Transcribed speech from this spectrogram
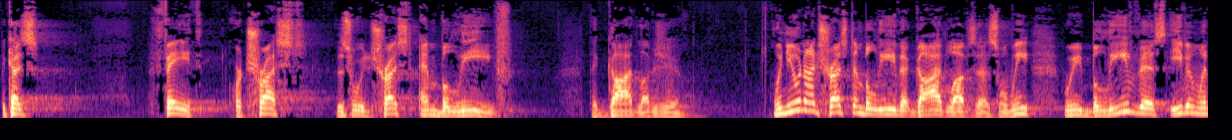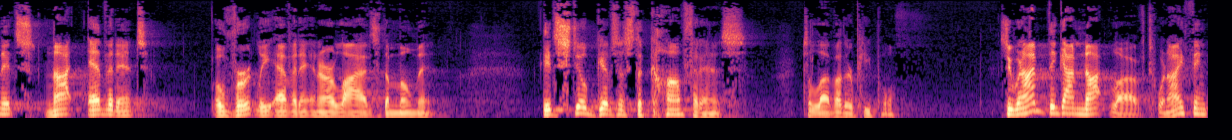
Because faith or trust, this is what we trust and believe that God loves you. When you and I trust and believe that God loves us, when we, when we believe this, even when it's not evident, overtly evident in our lives at the moment, it still gives us the confidence to love other people. See, when I think I'm not loved, when I think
